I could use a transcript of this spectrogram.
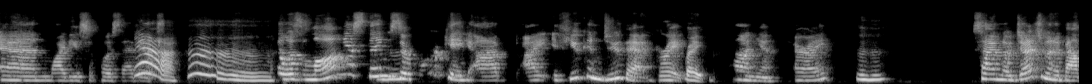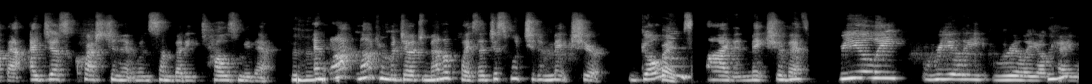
and why do you suppose that Yeah. Hmm. So as long as things Mhm. are working, uh, I if you can do that, great, Right. Tanya. All right. Mhm. So I have no judgment about that. I just question it when somebody tells me that, Mhm. and not not from a judgmental place. I just want you to make sure go Right. inside and make sure Mhm. that's really, really, really okay.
